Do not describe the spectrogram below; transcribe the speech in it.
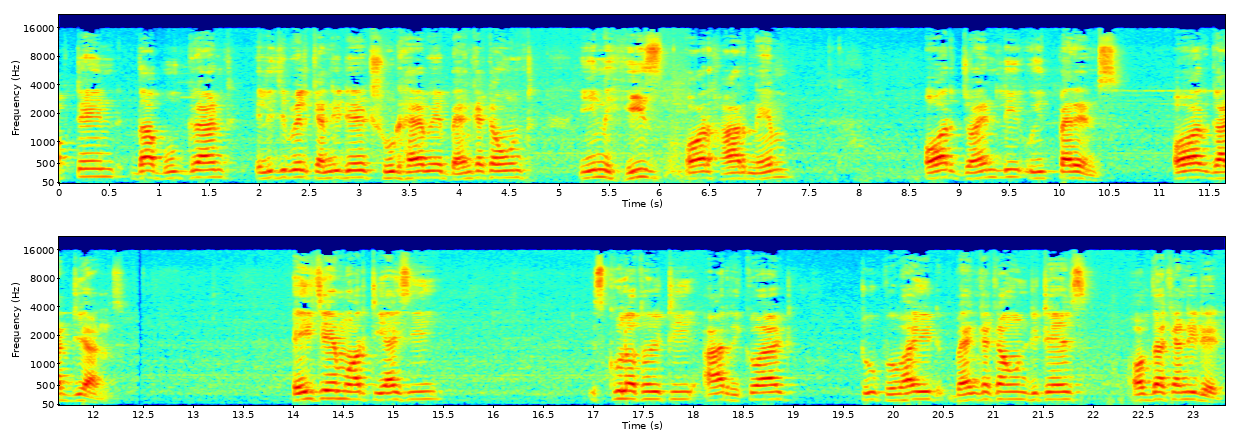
obtain the book grant eligible candidate should have a bank account in his or her name or jointly with parents or guardians H M or TIC school authority are required to provide bank account details of the candidate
